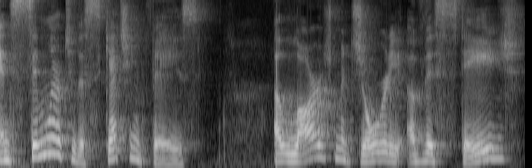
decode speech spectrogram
And similar to the sketching phase, a large majority of this stage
